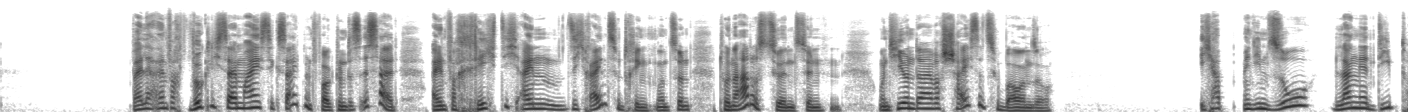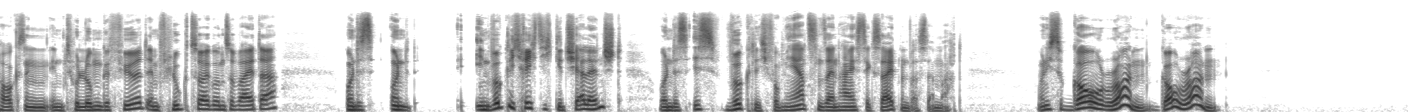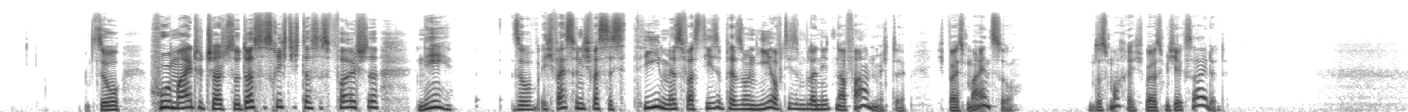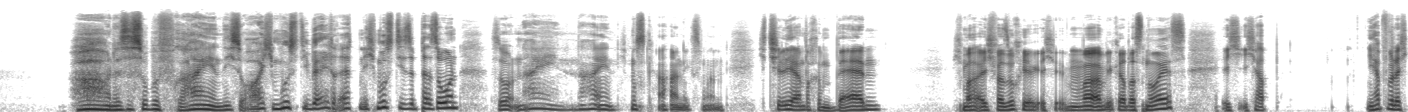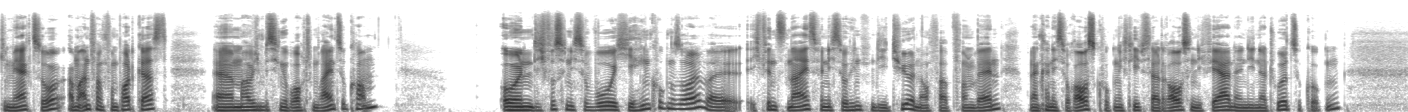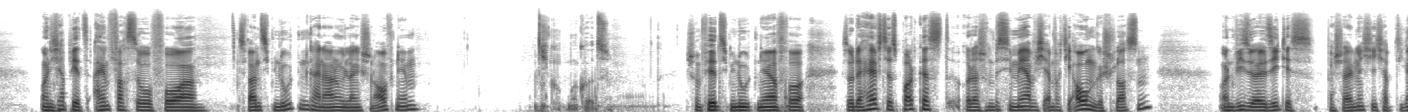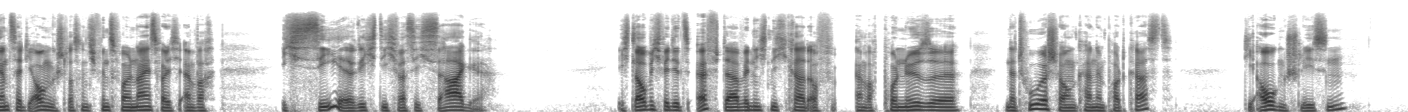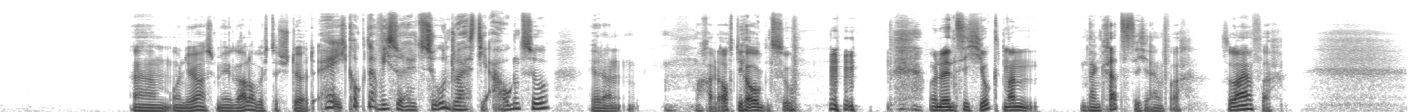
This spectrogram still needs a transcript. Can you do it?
Weil er einfach wirklich seinem Highest Excitement folgt. Und das ist halt einfach richtig einen sich reinzutrinken und so einen Tornados zu entzünden. Und hier und da einfach Scheiße zu bauen, so. Ich habe mit ihm so lange Deep Talks in, in Tulum geführt, im Flugzeug und so weiter. Und, es, und ihn wirklich richtig gechallenged. und es ist wirklich vom Herzen sein highest excitement, was er macht. Und ich so, go run, go run. So, who am I to judge? So, das ist richtig, das ist falsch. Nee, so, ich weiß doch nicht, was das Theme ist, was diese Person hier auf diesem Planeten erfahren möchte. Ich weiß meins so. Und das mache ich, weil es mich excited. Oh, und es ist so befreiend. Nicht so, oh, ich muss die Welt retten, ich muss diese Person. So, nein, nein, ich muss gar nichts, Mann. Ich chill hier einfach im Van. Ich mache, ich versuche hier, ich mache mir gerade was Neues. Ich, ich habe, ihr habt vielleicht gemerkt, so, am Anfang vom Podcast ähm, habe ich ein bisschen gebraucht, um reinzukommen. Und ich wusste nicht so, wo ich hier hingucken soll, weil ich finde es nice, wenn ich so hinten die Türen auf habe vom Van. Und dann kann ich so rausgucken. Ich liebe es halt raus in die Ferne, in die Natur zu gucken. Und ich habe jetzt einfach so vor 20 Minuten, keine Ahnung, wie lange ich schon aufnehme. Ich gucke mal kurz. Schon 40 Minuten, ja, vor so der Hälfte des Podcasts oder schon ein bisschen mehr habe ich einfach die Augen geschlossen. Und visuell seht ihr es wahrscheinlich. Ich habe die ganze Zeit die Augen geschlossen und ich finde es voll nice, weil ich einfach, ich sehe richtig, was ich sage. Ich glaube, ich werde jetzt öfter, wenn ich nicht gerade auf einfach pornöse Natur schauen kann im Podcast, die Augen schließen ähm, und ja, ist mir egal, ob euch das stört. Hey, ich gucke da visuell zu und du hast die Augen zu. Ja, dann mach halt auch die Augen zu. und wenn es sich juckt, man, dann kratzt dich einfach. So einfach.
